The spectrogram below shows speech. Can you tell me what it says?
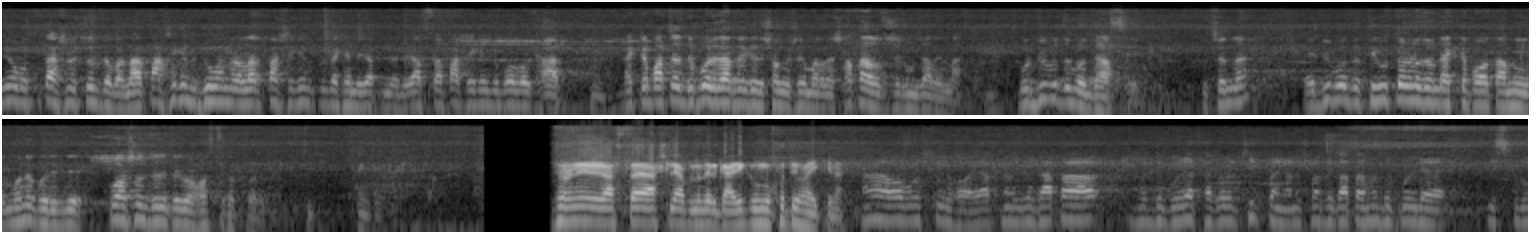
এই অবস্থা আসলে চলতে পারে না। পাশে কিন্তু ডুমান নালার পাশে কিন্তু দেখেন যে আপনার রাস্তার পাশে কিন্তু বড় খাত একটা বাচ্চা যদি পড়ে যাতে কিন্তু সঙ্গে সঙ্গে মারা যায় সাঁতার সেরকম জানে না। বহু বিপদের মধ্যে আছে। বুঝছেন না? এই বিপদের থেকে উত্তরণের জন্য একটা পথ আমি মনে করি যে প্রশাসন যদি হস্তক্ষেপ করে। থ্যাংক ইউ ধরনের রাস্তায় আসলে আপনাদের গাড়ি কোনো ক্ষতি হয় কিনা? হ্যাঁ অবশ্যই হয়। আপনার যে গাতার মধ্যে গড়িয়া থাকে ঠিক পায় না। অনেক সময় গাতার মধ্যে পড়ে যায় স্ক্রু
